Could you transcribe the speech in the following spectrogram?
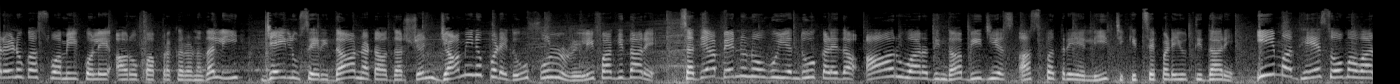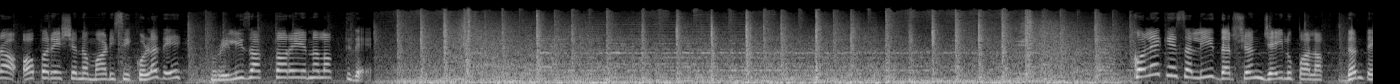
ರೇಣುಕಾಸ್ವಾಮಿ ಕೊಲೆ ಆರೋಪ ಪ್ರಕರಣದಲ್ಲಿ ಜೈಲು ಸೇರಿದ್ದ ನಟ ದರ್ಶನ್ ಜಾಮೀನು ಪಡೆದು ಫುಲ್ ರಿಲೀಫ್ ಆಗಿದ್ದಾರೆ. ಸದ್ಯ ಬೆನ್ನು ನೋವು ಎಂದು ಕಳೆದ ಆರು ವಾರದಿಂದ ಬಿಜಿಎಸ್ ಆಸ್ಪತ್ರೆಯಲ್ಲಿ ಚಿಕಿತ್ಸೆ ಪಡೆಯುತ್ತಿದ್ದಾರೆ. ಈ ಮಧ್ಯೆ ಸೋಮವಾರ ಆಪರೇಷನ್ ಮಾಡಿಸಿಕೊಳ್ಳದೆ ರಿಲೀಸ್ ಆಗ್ತಾರೆ ಎನ್ನಲಾಗ್ತಿದೆ. ಕೇಸಲ್ಲಿ ದರ್ಶನ್ ಜೈಲು ಪಾಲಾಗ್ತಿದ್ದಂತೆ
